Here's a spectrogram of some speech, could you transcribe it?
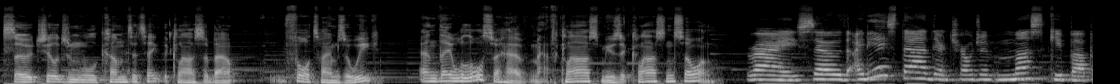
So children will come to take the class about four times a week, and they will also have math class, music class, and so on. Right, so the idea is that their children must keep up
